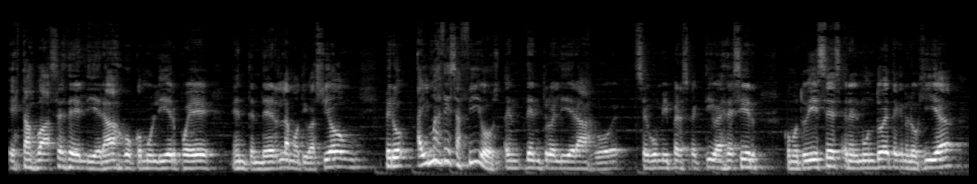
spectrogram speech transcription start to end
estas bases del liderazgo, cómo un líder puede entender la motivación. Pero hay más desafíos dentro del liderazgo, según mi perspectiva. Es decir, como tú dices, en el mundo de tecnología,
